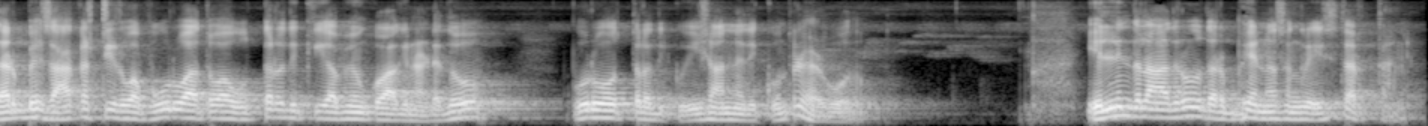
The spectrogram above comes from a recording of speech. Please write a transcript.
ದರ್ಭೆ ಸಾಕಷ್ಟಿರುವ ಪೂರ್ವ ಅಥವಾ ಉತ್ತರ ದಿಕ್ಕಿಗೆ ಅಭಿಮುಖವಾಗಿ ನಡೆದು ಪೂರ್ವೋತ್ತರ ದಿಕ್ಕು, ಈಶಾನ್ಯ ದಿಕ್ಕು ಅಂತ ಹೇಳ್ಬೋದು. ಎಲ್ಲಿಂದಲಾದರೂ ದರ್ಭೆಯನ್ನು ಸಂಗ್ರಹಿಸಿ ತರ್ತಾನೆ.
